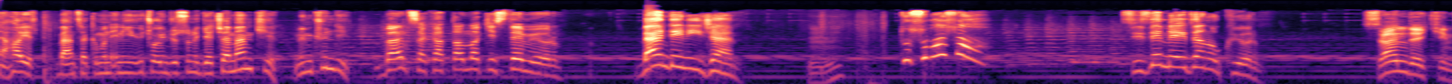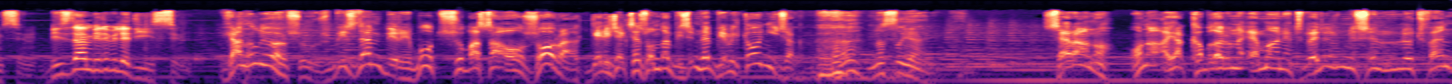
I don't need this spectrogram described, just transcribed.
Ya hayır, ben takımın en iyi 3 oyuncusunu geçemem ki. Mümkün değil. Ben sakatlanmak istemiyorum. Ben deneyeceğim. Tsubasa. Size meydan okuyorum. Sen de kimsin? Bizden biri bile değilsin. Yanılıyorsunuz. Bizden biri bu Tsubasa Ozora. Gelecek sezonda bizimle birlikte oynayacak. Nasıl yani? Serrano, ona ayakkabılarını emanet verir misin lütfen?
